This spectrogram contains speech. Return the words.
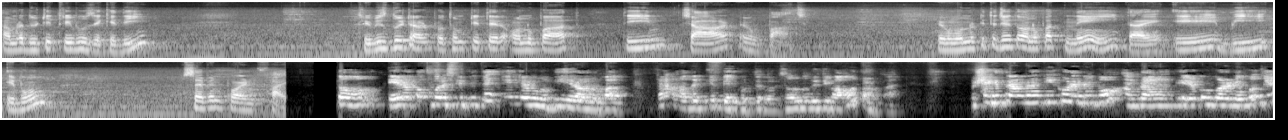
আমরা দুইটি ত্রিভুজ এঁকে দিই। ত্রিভুজ দুইটার প্রথমটিতে অনুপাত তিন, চার এবং পাঁচ। এবং অন্যটিতে যেহেতু অনুপাত নেই, তাই এ বি এবং সেভেন পয়েন্ট ফাইভ তো এরকম পরিস্থিতিতে এ এবং বি এর আমাদেরকে বের করতে অন্য দুটি অনুপাত। সেক্ষেত্রে আমরা কি করে নেব? আমরা এরকম করে নেব যে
